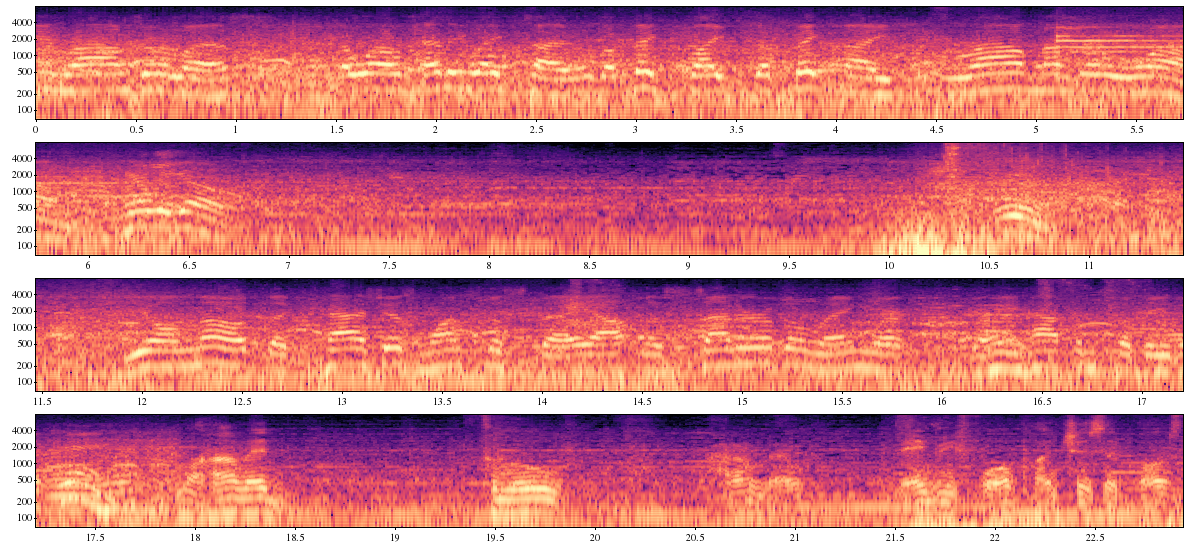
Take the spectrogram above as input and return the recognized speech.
15 rounds or less. The world heavyweight title, the big fight, the big night, round number one. Here we go. Mm. You'll note that Cassius wants to stay out in the center of the ring where, where he happens to be the king. Muhammad threw, I don't know, maybe four punches at most.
